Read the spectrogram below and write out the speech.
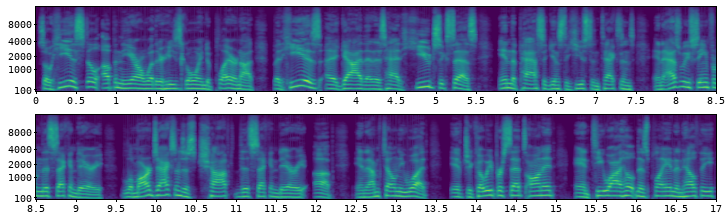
so he is still up in the air on whether he's going to play or not. But he is a guy that has had huge success in the past against the Houston Texans. And as we've seen from this secondary, Lamar Jackson just chopped this secondary up. And I'm telling you what, if Jacoby Brissett's on it and T.Y. Hilton is playing and healthy,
